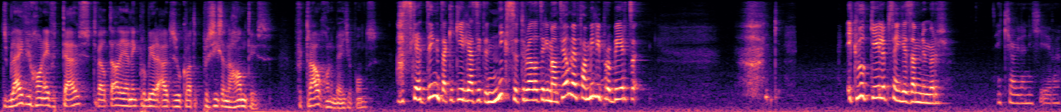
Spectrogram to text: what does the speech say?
Dus blijf je gewoon even thuis, terwijl Talia en ik proberen uit te zoeken wat er precies aan de hand is. Vertrouw gewoon een beetje op ons. Als jij denkt dat ik hier ga zitten niksen terwijl dat er iemand heel mijn familie probeert te... Ik, ik wil Caleb zijn gsm-nummer. Ik ga je dat niet geven.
